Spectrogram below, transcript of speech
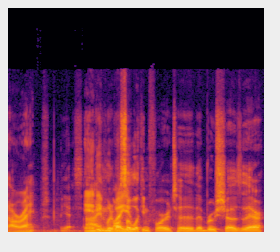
All right. Yes. Andy, I'm what about also you? looking forward to the Bruce shows there,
